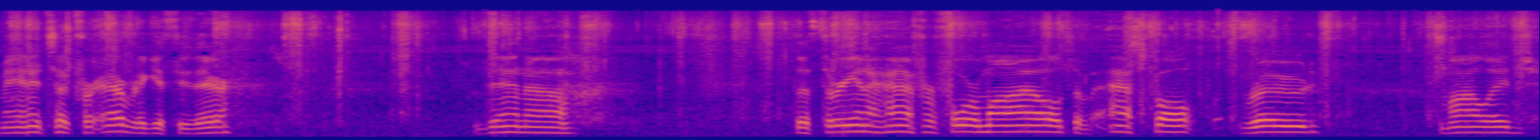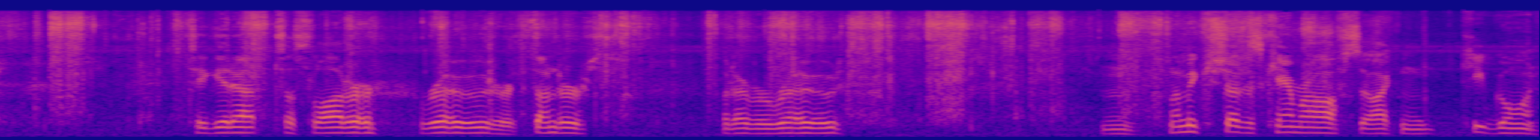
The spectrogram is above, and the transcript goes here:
Man, it took forever to get through there. Then uh, the three and a half or four miles of asphalt road mileage to get up to Slaughter Road or Thunders, whatever road. Mm, let me shut this camera off so I can keep going.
